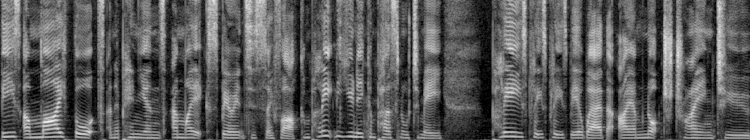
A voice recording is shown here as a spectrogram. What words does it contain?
These are my thoughts and opinions and my experiences so far, completely unique and personal to me. Please, please, please be aware that I am not trying to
